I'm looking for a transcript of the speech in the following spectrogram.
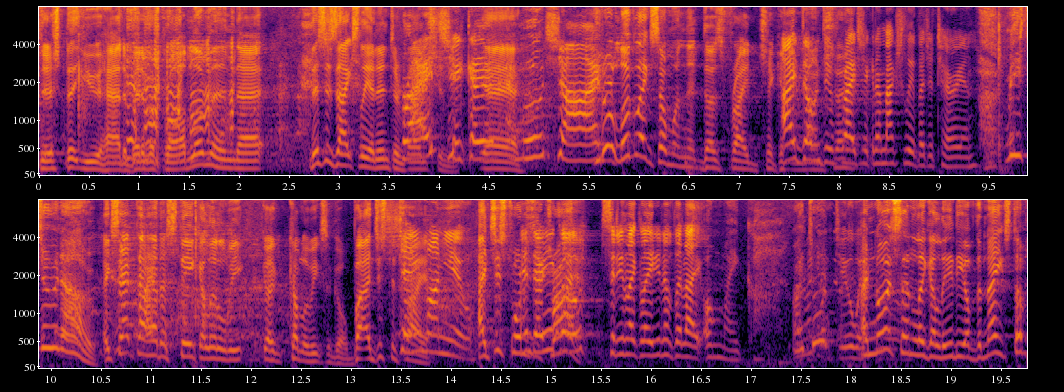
Just that you had a bit of a problem, and uh, this is actually an intervention. Fried chicken, Yeah, yeah. moonshine. You don't look like someone that does fried chicken. I don't do moonshine. fried chicken. I'm actually a vegetarian. Me too now. Except I had a steak a little week, a couple of weeks ago, but I just to try Shame it. on you. I just wanted and there to you try go, it. sitting like lady of the night. Oh my God. I What am don't. gonna do with I'm not sounding like a lady of the night. Stop.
